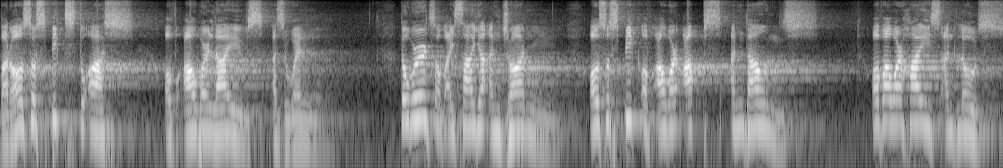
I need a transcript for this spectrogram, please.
but also speaks to us of our lives as well. The words of Isaiah and John also speak of our ups and downs, of our highs and lows.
